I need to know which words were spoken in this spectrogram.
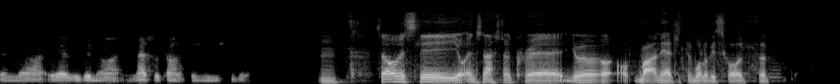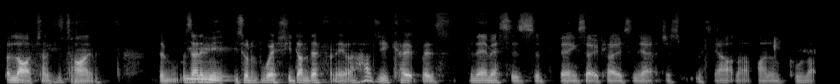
and uh, yeah, it was a good night. And that's the kind of thing he used to do. So obviously, your international career, you were right on the edge of the Wallaby squad for a large chunk of the time. So was there anything you sort of wish you'd done differently, or how did you cope with the near misses of being so close and yet just missing out on that final call up?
